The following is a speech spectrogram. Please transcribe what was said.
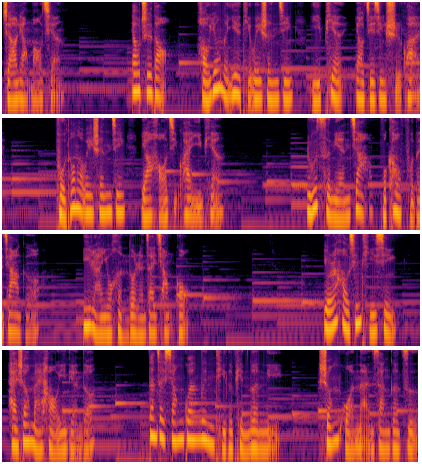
只要两毛钱。要知道，好用的液体卫生巾一片要接近十块，普通的卫生巾也要好几块一片。如此廉价不靠谱的价格，依然有很多人在抢购。有人好心提醒，还是要买好一点的，但在相关问题的评论里，“生活难”三个字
